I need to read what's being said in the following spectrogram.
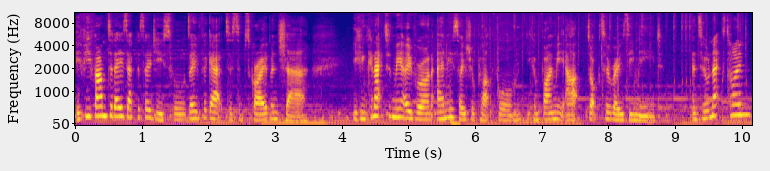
If you found today's episode useful, don't forget to subscribe and share. You can connect with me over on any social platform. You can find me at Dr. Rosie Mead. Until next time,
